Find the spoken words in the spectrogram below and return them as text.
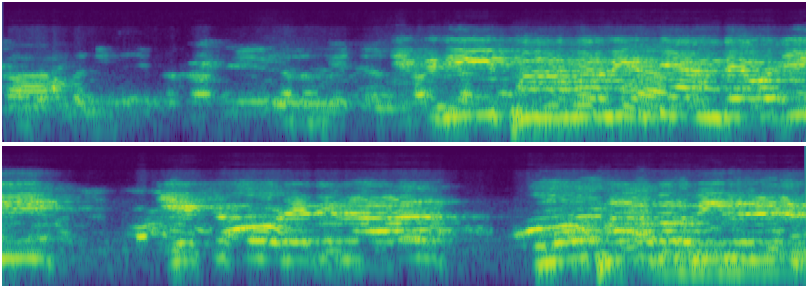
ਕਾਰ ਬਣੀ ਹੋਈ ਪਤਾ ਮੇਰ ਗੱਲ ਹੋਈ ਚੱਲ ਇੱਕ ਜੀ, ਫਾਰਮਰ ਵੀਰ ਧਿਆਨ ਦਿਓ ਜੀ। ਇੱਕ ਘੋੜੇ ਦੇ ਨਾਲ ਦੋ ਫਾਰਮਰ ਵੀਰ ਰਹਿਣ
